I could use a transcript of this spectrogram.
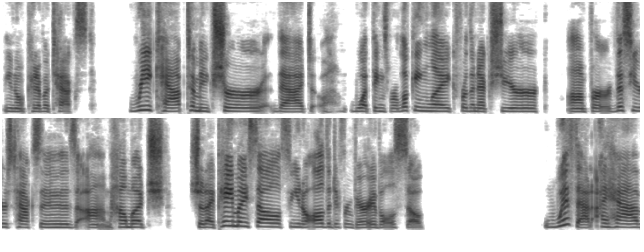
you know, kind of a tax recap to make sure that uh, what things were looking like for the next year, um, for this year's taxes, um, how much should I pay myself, you know, all the different variables. So with that, I have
